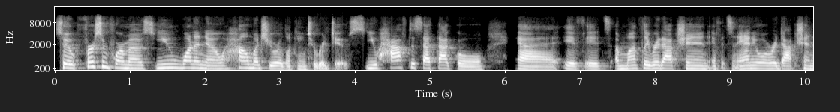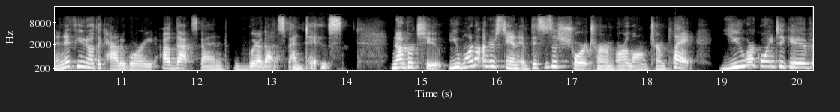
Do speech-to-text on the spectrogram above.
So, first and foremost, you want to know how much you're looking to reduce. You have to set that goal. Uh, if it's a monthly reduction, if it's an annual reduction, and if you know the category of that spend, where that spend is. Number two, you want to understand if this is a short term or a long term play you are going to give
